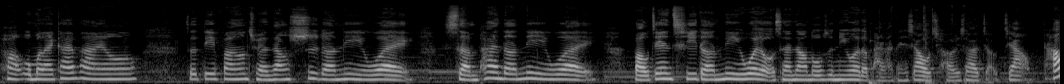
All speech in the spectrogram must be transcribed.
好，我们来开牌哦。这地方权杖四的逆位，审判的逆位，宝剑七的逆位，有三张都是逆位的牌。等一下我瞧一下脚架。好，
